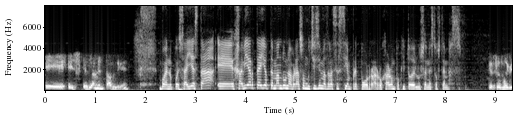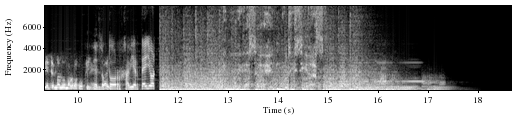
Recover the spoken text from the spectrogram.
eh, es, lamentable. ¿eh? Bueno, pues ahí está. Eh, Javier Tello, te mando un abrazo. Muchísimas gracias siempre por arrojar un poquito de luz en estos temas. Que estés muy bien, te mando un abrazo a ti. El doctor Javier Tello. Noticias.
